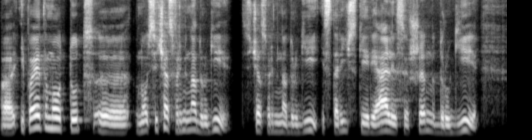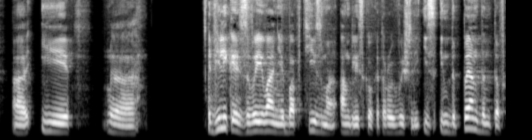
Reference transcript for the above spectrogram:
Э, и поэтому тут, э, но сейчас времена другие, сейчас времена другие, исторические реалии совершенно другие. Э, и великое завоевание баптизма английского, которые вышли из индепендентов,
